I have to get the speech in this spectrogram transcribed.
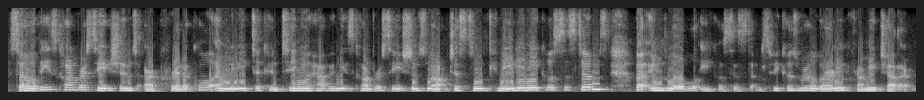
So these conversations are critical, and we need to continue having these conversations not just in Canadian ecosystems but in global ecosystems because we're learning from each other.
